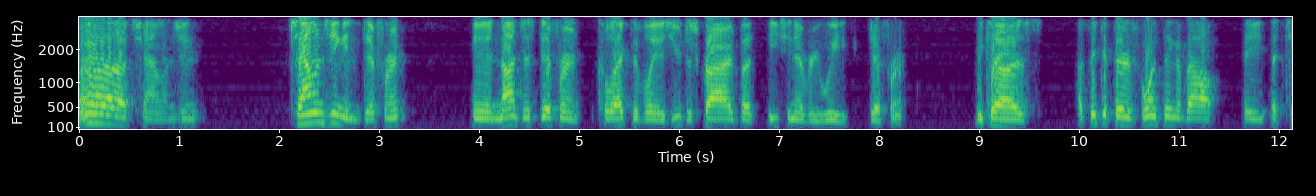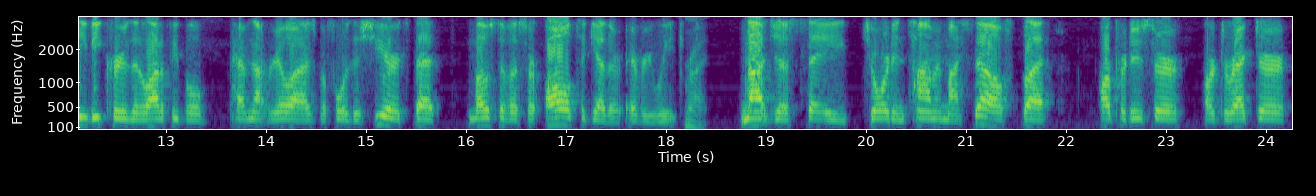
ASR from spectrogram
uh, challenging challenging and different and not just different collectively as you described, but each and every week different. Because I think if there's one thing about a, a TV crew that a lot of people have not realized before this year, it's that most of us are all together every week. Right. Not just say Jordan, Tom, and myself, but our producer, our director,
